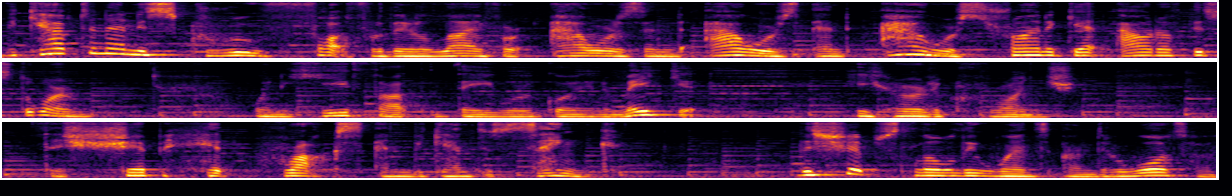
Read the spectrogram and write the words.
The captain and his crew fought for their life for hours and hours and hours trying to get out of the storm. When he thought they were going to make it, he heard a crunch. The ship hit rocks and began to sink. The ship slowly went underwater.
